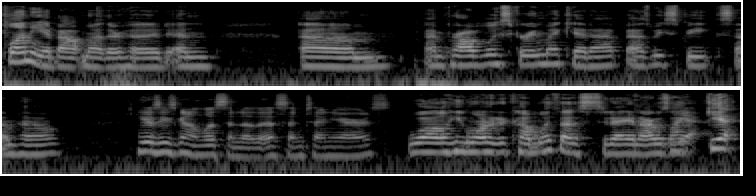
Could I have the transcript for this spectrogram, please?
plenty about motherhood, and um, I'm probably screwing my kid up as we speak somehow. Because he's gonna listen to this in ten years. Well, he wanted to come with us today, and I was like, Yeah. "Get,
